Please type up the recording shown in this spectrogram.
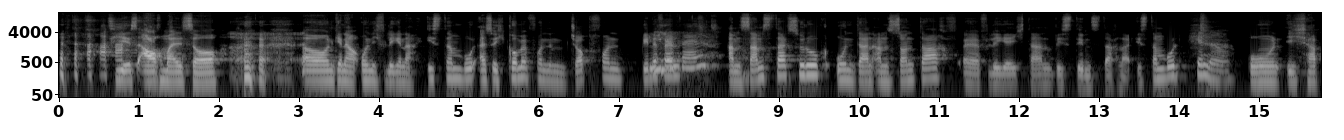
Die ist auch mal so. und genau, und ich fliege nach Istanbul. Also ich komme von dem Job von Bielefeld, Bielefeld? am Samstag zurück und dann am Sonntag äh, fliege ich dann bis Dienstag nach Istanbul. Genau. Und ich habe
